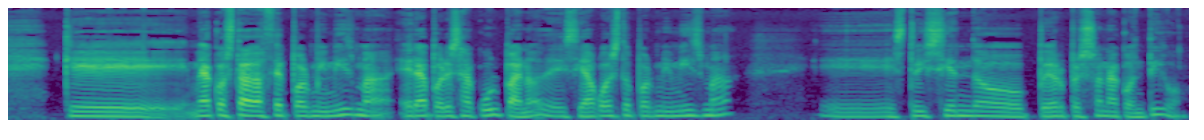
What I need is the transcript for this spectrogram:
que me ha costado hacer por mí misma era por esa culpa, ¿no? De si hago esto por mí misma, eh, estoy siendo peor persona contigo.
